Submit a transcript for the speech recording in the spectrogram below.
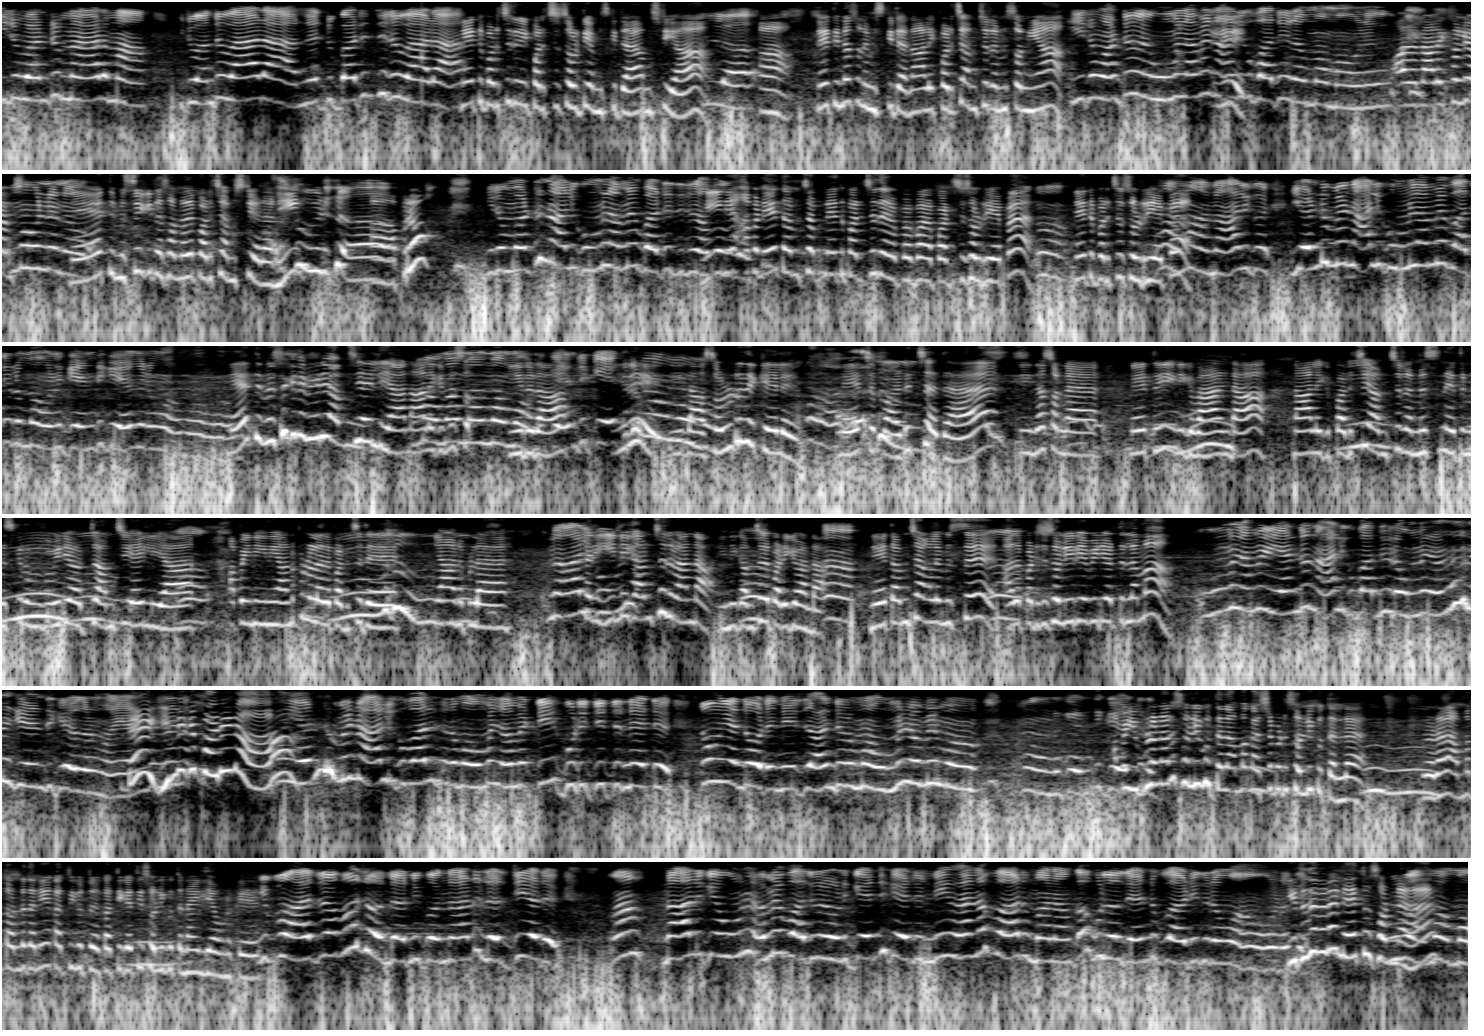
இது வந்து மேடமா? இது வந்து வேடா? நேத்து படிச்சது வேடா? நேற்று படிச்சது நீ படிச்சு சொல்லிட்டியா மிஸ் கிட்ட? அமிச்சிட்டியா? இல்ல. ஆ நேற்று என்ன சொன்ன மிஸ் கிட்ட? நாளைக்கு படிச்சு அமிச்சிடுறேன்னு சொன்னியா? இது வந்து உண்மையாவே நாளைக்கு பாத்துக்கிறேன் மாமா உனக்கு அதை நாளைக்கு சொல்லி அமிச்சு நேற்று மிஸ் கிட்ட சொன்னதை படிச்சு அமிச்சிட்டியாடா நீ? அப்புறம்? இது மட்டும் நாளைக்கு உண்மையாவே பாத்துக்கிறேன் நே- அப்ப நேத்து அமிச்ச அப்ப நேத்து படிச்சதை படிச்சு சொல்றியா இப்ப? நேத்து படிச்சு சொல்றியா இப்ப? நாளைக்கு நேத்து மிஸ் கிட்ட வீடியோ அமிச்சியா இல்லையா? நாளைக்கு மிஸ் இருடா இரு நான் சொல்றதை கேளு. நேத்து படிச்சத நீ என்ன சொன்ன? நேத்து இன்னைக்கு வேண்டாம் நாளைக்கு படிச்சு அமிச்சிடுறேன் மிஸ் நேத்து மிஸ்க்கு வீடியோ எடுத்து அமிச்சியா இல்லையா? அப்ப இன்னைக்கு நீ அனுப்பல அதை படிச்சது? ஏன் அனுப்பல? சரி இன்னைக்கு அமிச்சது வேண்டாம் இன்னைக்கு அமிச்சது படிக்க வேண்டாம். நேத்து அமிச்சாங்களே மிஸ் அதை படிச்சு சொல்லிடுறியா வீடியோ எடுத்துடலாமா? உனக்கு எந்த அப்ப இவ்வளவு நேரம் சொல்லி குத்தல? அம்மா கஷ்டப்பட்டு சொல்லி குத்தல? இவ்வளவு நேரம் அம்மா தொண்டை தனியா கத்தி குத்து கத்தி கத்தி சொல்லி குத்தனா இல்லையா உனக்கு? இப்போ நீ கொஞ்ச நேரம் லட்சியது நாளைக்கு உண்மையாவே பாத்துக்கிறோம் உனக்கு எந்த கேட்டு நீ வேணா அக்கா கூட சேர்ந்து படிக்கிறோமா இதுதானடா நேத்து சொன்னேன். ஆமா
